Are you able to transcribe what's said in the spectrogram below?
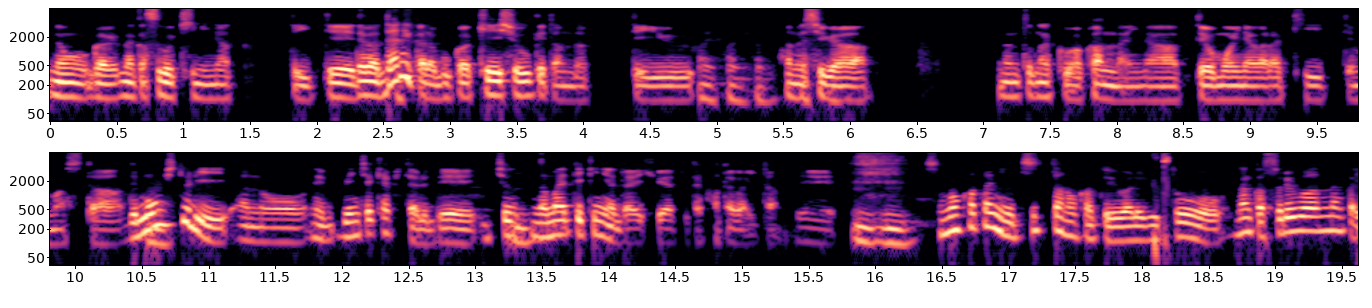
のが、なんかすごい気になっていて、だから誰から僕は継承を受けたんだっていう。話が、なんとなくわかんないなって思いながら聞いてました。で、もう一人、あの、ね、ベンチャーキャピタルで、一応うん名前的には代表やってた方がいたんで、うんうん。その方に移ったのかと言われると、なんかそれはなんか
